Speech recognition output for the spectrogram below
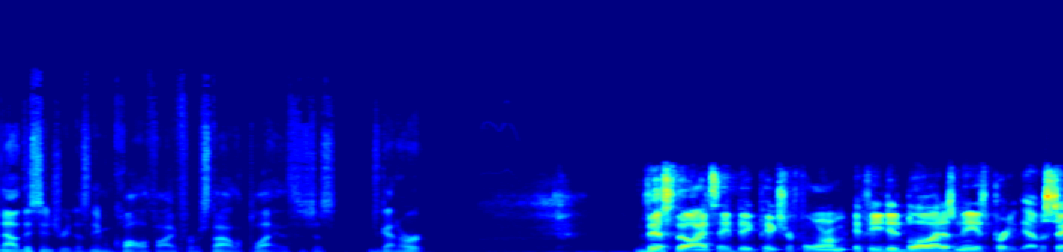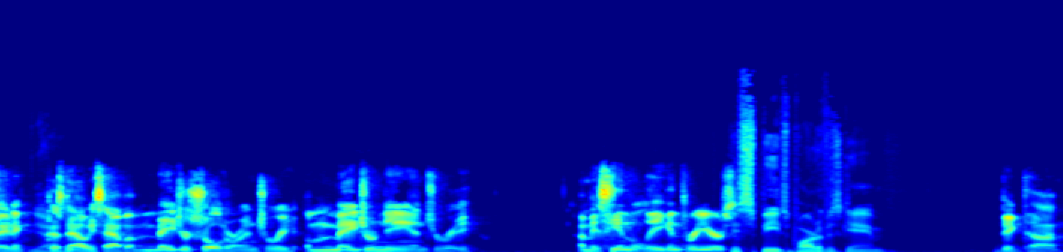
now this injury doesn't even qualify for a style of play. This is just he's got hurt. This though I'd say big picture for him, if he did blow out his knee, is pretty devastating Yeah. because now he's have a major shoulder injury, a major knee injury. I mean, is he in the league in three years? His speed's part of his game. big time.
